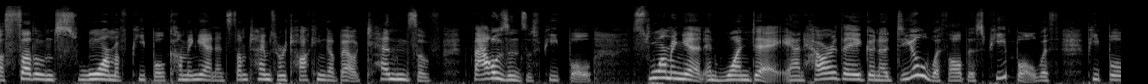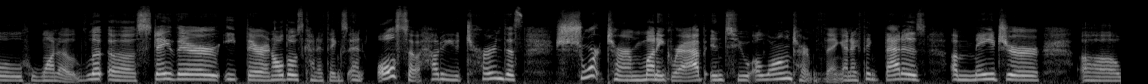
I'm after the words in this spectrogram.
a sudden swarm of people coming in. And sometimes we're talking about tens of thousands of people swarming in in one day. And how are they going to deal with all this people, with people who want to uh, stay there, eat there, and all those kind of things? And also, how do you turn this short term money grab into a long term thing? And I think that is a major. Uh,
